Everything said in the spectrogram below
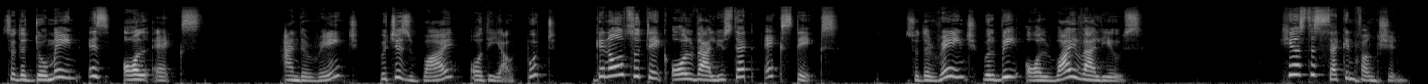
So the domain is all x. And the range, which is y or the output, can also take all values that x takes. So the range will be all y values. Here's the second function.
